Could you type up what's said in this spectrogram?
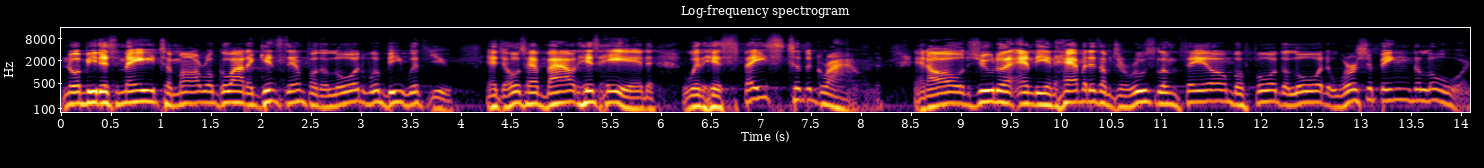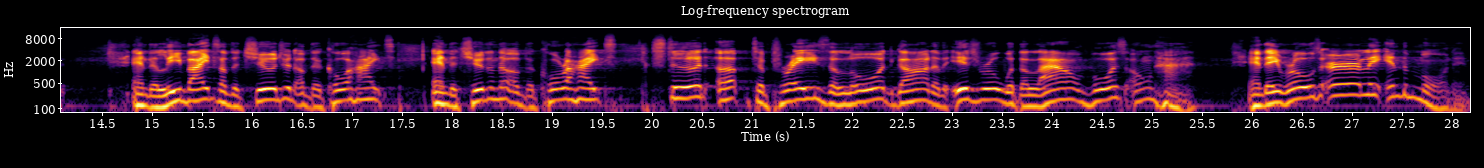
nor be dismayed. Tomorrow go out against them, for the Lord will be with you. And Jehoshaphat bowed his head with his face to the ground. And all Judah and the inhabitants of Jerusalem fell before the Lord, worshiping the Lord. And the Levites of the children of the Kohathites and the children of the Korahites stood up to praise the Lord God of Israel with a loud voice on high. And they rose early in the morning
